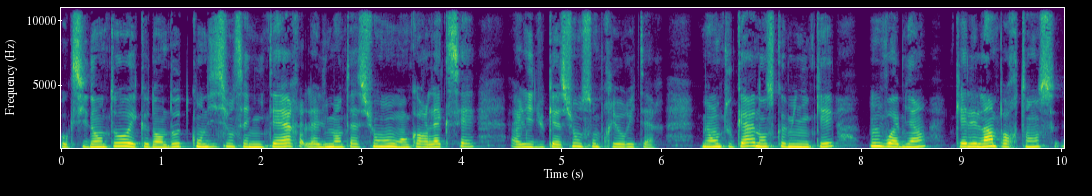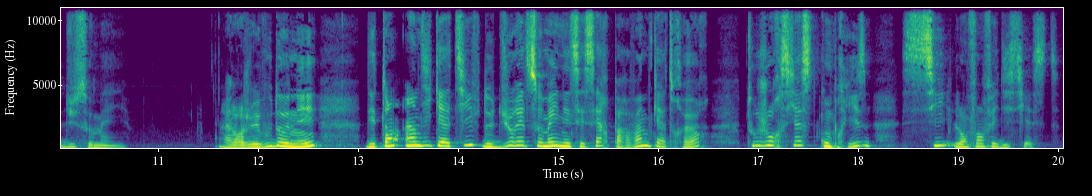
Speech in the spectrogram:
occidentaux et que dans d'autres conditions sanitaires, l'alimentation ou encore l'accès à l'éducation sont prioritaires. Mais en tout cas, dans ce communiqué, on voit bien quelle est l'importance du sommeil. Alors je vais vous donner des temps indicatifs de durée de sommeil nécessaire par 24 heures, toujours sieste comprise, si l'enfant fait des siestes.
